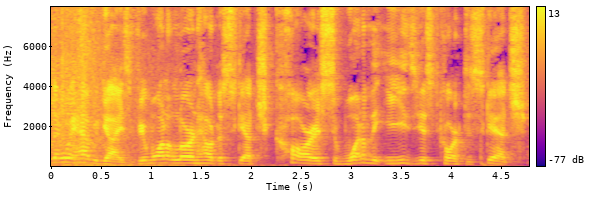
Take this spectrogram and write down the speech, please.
There we have it guys, if you want to learn how to sketch cars, one of the easiest cars to sketch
